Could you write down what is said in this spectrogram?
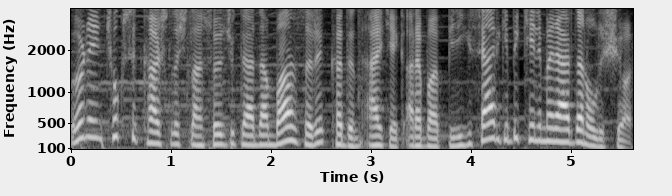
Örneğin çok sık karşılaşılan sözcüklerden bazıları kadın, erkek, araba, bilgisayar gibi kelimelerden oluşuyor.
